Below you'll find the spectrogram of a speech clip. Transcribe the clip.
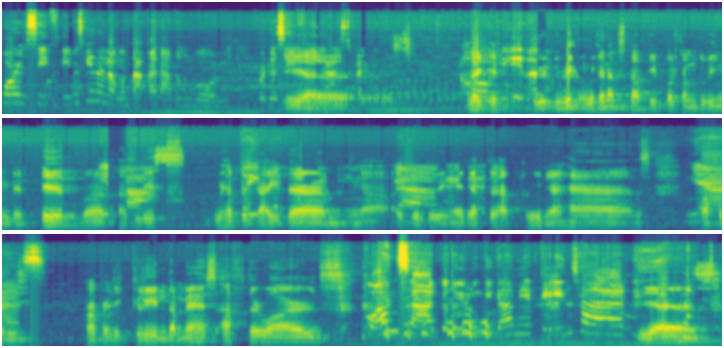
for safety. Maski na lang unta ka na atong goal for the safety aspect. Yes. Like Oh, na we, we, we cannot stop people from doing it, it, but at Yeah. least we have to Guide guide them. Nga, if you're Yeah, doing it, you have to have clean your hands, properly Yes. properly clean the mess afterwards. Kuan sad kato imong gigamit clean sad. yes.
